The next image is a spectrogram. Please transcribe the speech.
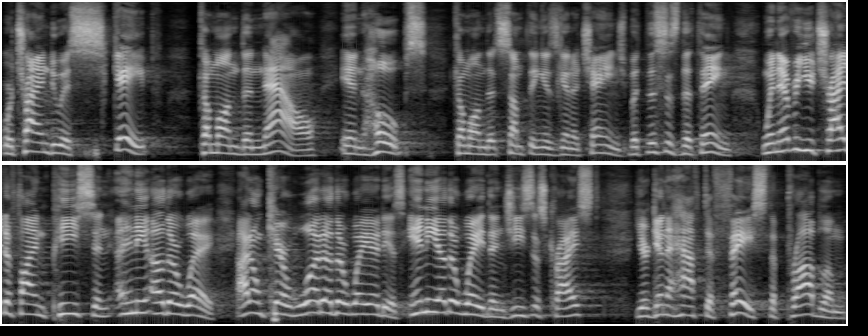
We're trying to escape come on the now in hopes come on that something is going to change but this is the thing whenever you try to find peace in any other way i don't care what other way it is any other way than jesus christ you're going to have to face the problem.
